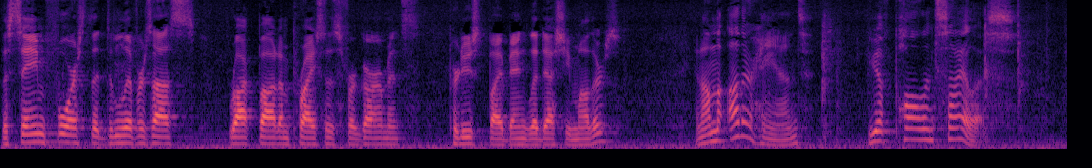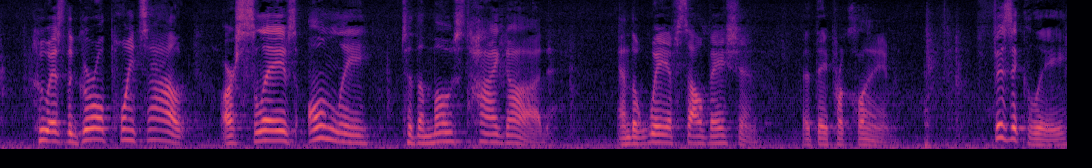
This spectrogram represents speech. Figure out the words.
the same force that delivers us rock bottom prices for garments produced by Bangladeshi mothers. And on the other hand, you have Paul and Silas, who, as the girl points out, are slaves only to the Most High God and the way of salvation that they proclaim. Physically,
